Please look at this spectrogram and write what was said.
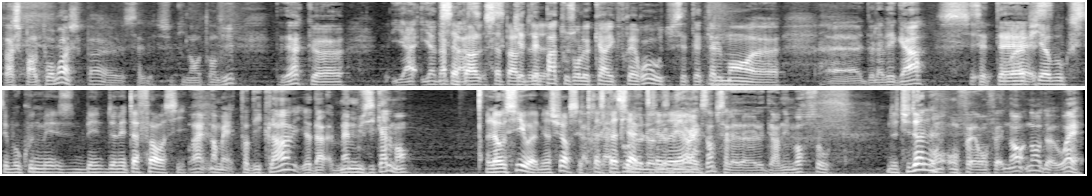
Enfin, je parle pour moi, je sais pas euh, ceux qui l'ont entendu. C'est-à-dire que il y a, y a de la ça place, parle, ça ce qui n'était pas toujours le cas avec Frérot, où c'était tellement euh, euh, de la Vega. C'était. Ouais, beaucoup de, de, métaphores aussi. Ouais, non mais tandis que là, il y a même musicalement. Là aussi, ouais, bien sûr, c'est très spatial. le, très le meilleur exemple, c'est le, dernier morceau. De Tu donnes on, on fait, on fait, non, non, de, ouais.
